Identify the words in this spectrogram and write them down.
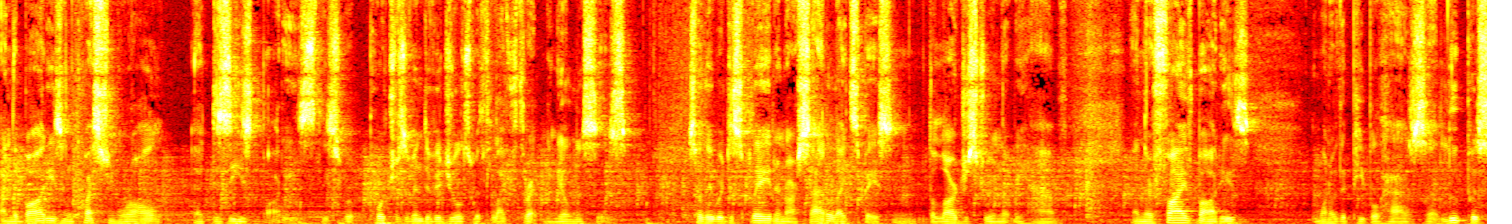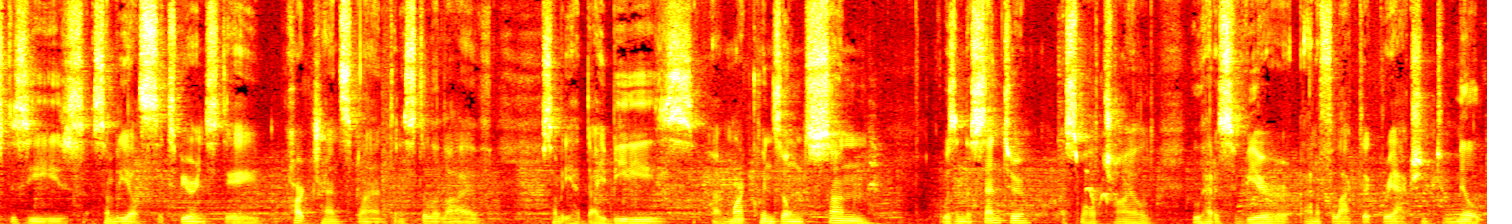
And the bodies in question were all uh, diseased bodies. These were portraits of individuals with life threatening illnesses. So they were displayed in our satellite space in the largest room that we have. And there are five bodies. One of the people has uh, lupus disease, somebody else experienced a heart transplant and is still alive. Somebody had diabetes. Uh, Marc Quinn's own son was in the center, a small child who had a severe anaphylactic reaction to milk.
